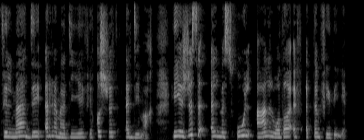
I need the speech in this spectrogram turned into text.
في المادة الرمادية في قشرة الدماغ. هي الجزء المسؤول عن الوظائف التنفيذية.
